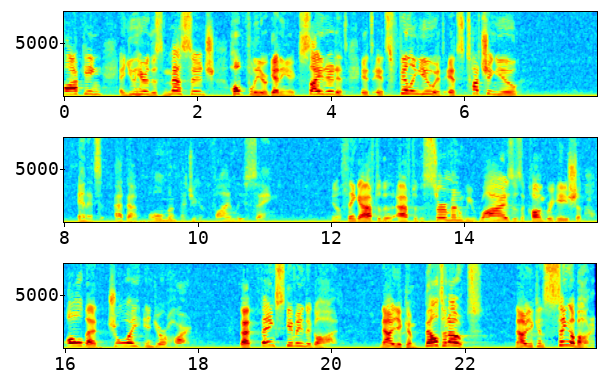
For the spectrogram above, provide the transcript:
talking, and you hear this message. Hopefully, you're getting excited. It's, it's, it's filling you, it's, it's touching you. And it's at that moment that you can finally sing. You know, think after the, after the sermon, we rise as a congregation. All that joy in your heart, that thanksgiving to God. Now you can belt it out. Now you can sing about it.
